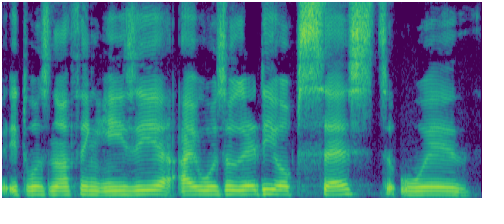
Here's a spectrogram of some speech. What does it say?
it was nothing easy. I was already obsessed with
